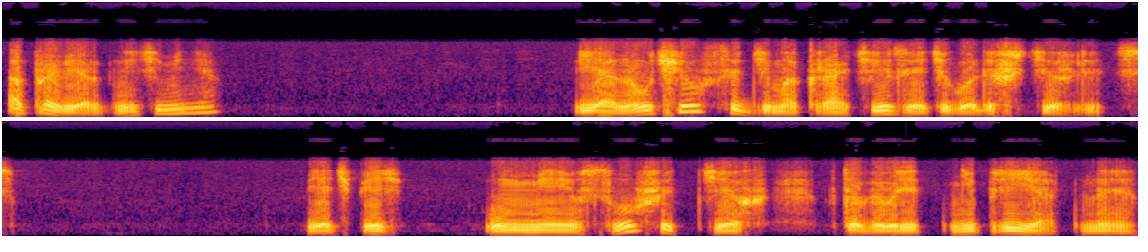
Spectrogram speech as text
Опровергните меня. Я научился демократии за эти годы, Штирлиц. Я теперь умею слушать тех, кто говорит неприятное.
